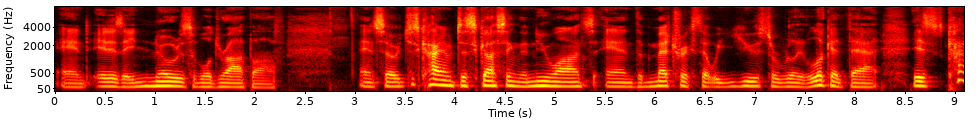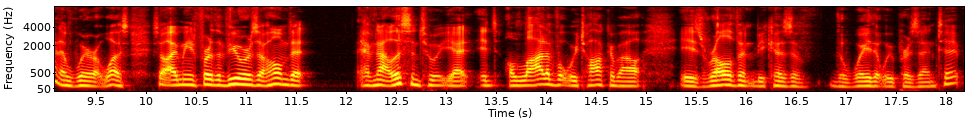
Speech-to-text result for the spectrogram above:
and it is a noticeable drop off. And so just kind of discussing the nuance and the metrics that we use to really look at that is kind of where it was. So i mean for the viewers at home that have not listened to it yet it's a lot of what we talk about is relevant because of the way that we present it.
